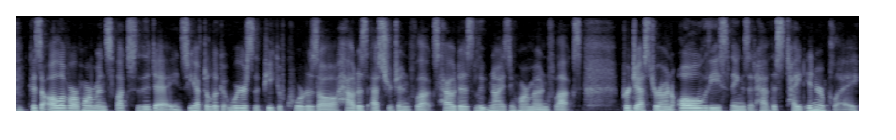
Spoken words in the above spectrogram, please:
because mm-hmm. all of our hormones flux through the day. And so you have to look at where's the peak of cortisol, how does estrogen flux, how does luteinizing hormone flux, progesterone, all of these things that have this tight interplay.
